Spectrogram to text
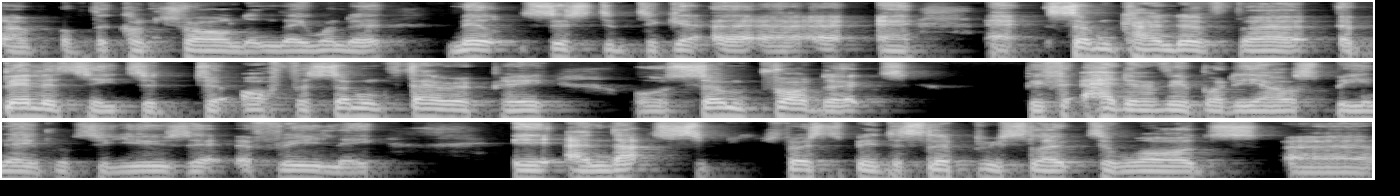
of, of the control and they want to milk the system to get uh, uh, uh, some kind of uh, ability to, to offer some therapy or some product ahead of everybody else being able to use it freely it, and that's supposed to be the slippery slope towards uh,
